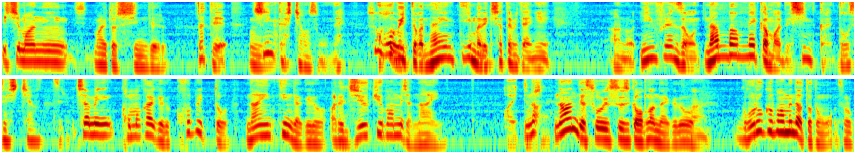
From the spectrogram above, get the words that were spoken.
1万人毎年死んでる。だって進化しちゃうんですもんね、うん、COVID が19まで来ちゃったみたいにあのインフルエンザも何番目かまで進化どうせしちゃうってちなみに細かいけど COVID-19 だけどあれ19番目じゃないななんでそういう数字か分かんないけど、はい、56番目だったと思う。その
